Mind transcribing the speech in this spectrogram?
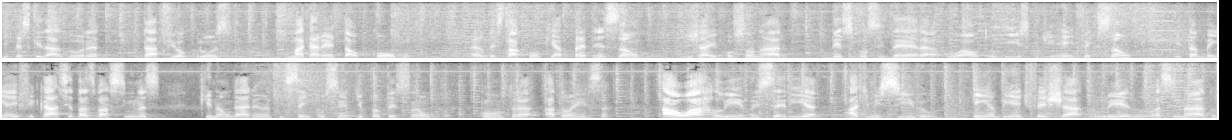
e pesquisadora da Fiocruz, Margarete Dalcomo. Ela destacou que a pretensão de Jair Bolsonaro desconsidera o alto risco de reinfecção e também a eficácia das vacinas, que não garante 100% de proteção contra a doença. Ao ar livre seria admissível. Em ambiente fechado, mesmo vacinado,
